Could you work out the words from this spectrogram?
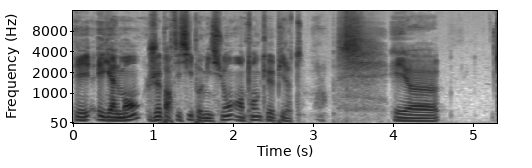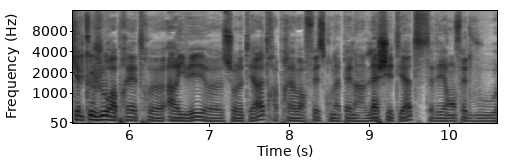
et également je participe aux missions en tant que pilote. Et quelques jours après être arrivé sur le théâtre, après avoir fait ce qu'on appelle un lâcher théâtre, c'est-à-dire en fait vous,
